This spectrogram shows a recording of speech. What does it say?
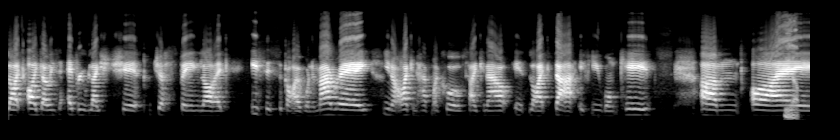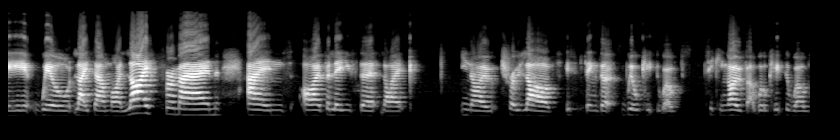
Like I go into every relationship just being like, is this the guy I want to marry? You know, I can have my coil taken out in, like that if you want kids. Um, I will lay down my life for a man, and I believe that like, you know, true love is the thing that will keep the world ticking over, will keep the world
